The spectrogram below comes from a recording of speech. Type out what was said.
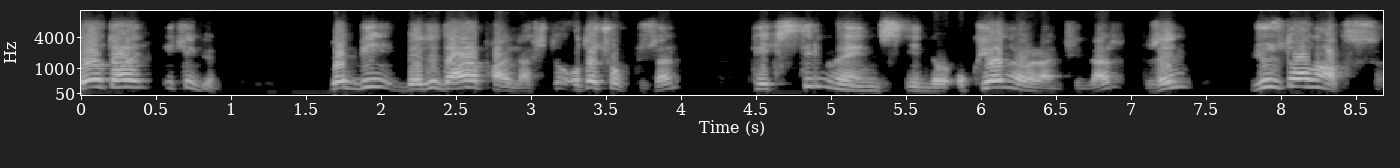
4 ay 2 gün. Ve bir veri daha paylaştı. O da çok güzel. Tekstil mühendisliğinde okuyan öğrencilerin %16'sı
